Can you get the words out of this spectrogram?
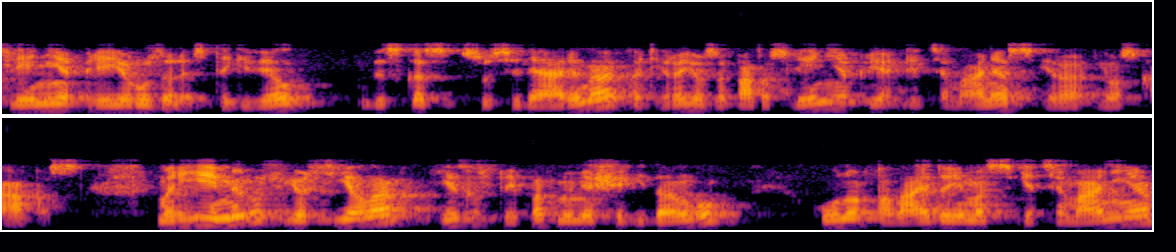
slėnyje prie Jeruzalės. Taigi vėl viskas susiderina, kad yra Jozapato slėnyje prie Getsemanės yra jos kapas. Marijai mirus, jos sielą Jėzus taip pat nunešė į dangų kūno palaidojimas Getsemanėje,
